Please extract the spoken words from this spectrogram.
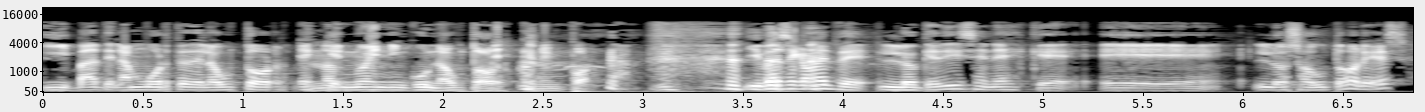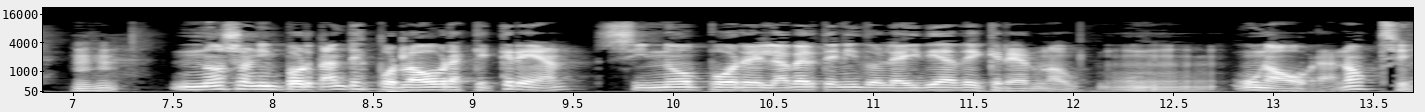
y va de la muerte del autor, es No- que no hay ningún autor. Es que no importa. Y básicamente lo que dicen es que eh, los autores no son importantes por la obra que crean, sino por el haber tenido la idea de crear una, un- una obra, ¿no? Sí.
